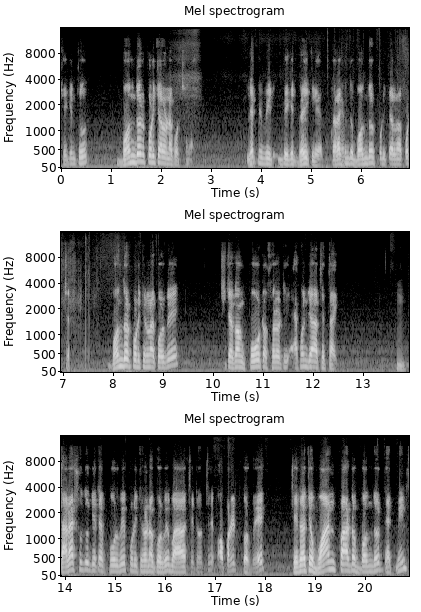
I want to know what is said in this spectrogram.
সে কিন্তু বন্দর পরিচালনা করছে না। Let me make it very clear তারা কিন্তু বন্দর পরিচালনা করছে না। বন্দর পরিচালনা করবে চিটাগং পোর্ট অথরিটি। এখন যা আছে তাই। তারা শুধু যেটা করবে পরিচালনা করবে বা সেটা হচ্ছে অপারেট করবে সেটা হচ্ছে ওয়ান পার্ট অফ বন্দর দ্যাট মিনস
